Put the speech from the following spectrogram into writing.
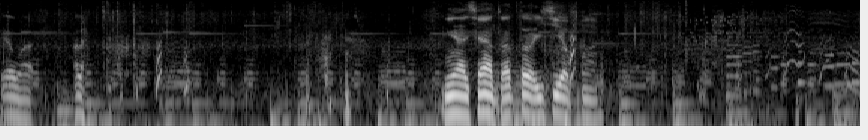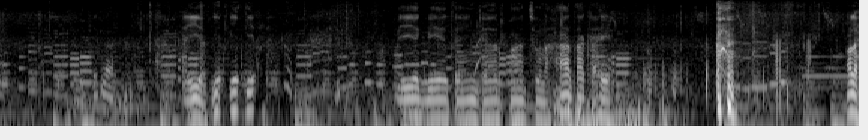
કેવા હાલે અહીંયા શ્યાં જતો હશે પણ અહીંયા એક એ એ એક બે ત્રણ ચાર પાંચ છ ને સાત આખા હે હાલે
